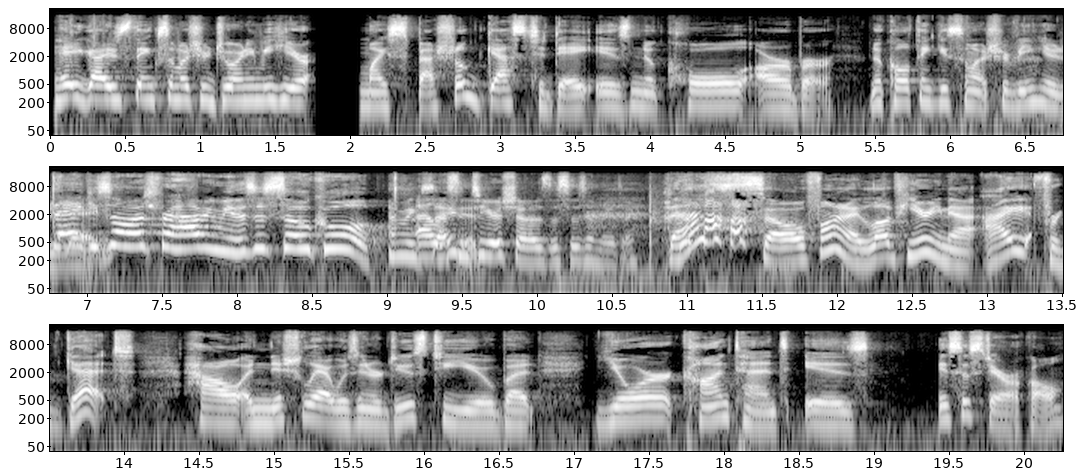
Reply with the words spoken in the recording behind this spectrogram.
Hey, guys, thanks so much for joining me here. My special guest today is Nicole Arbour. Nicole, thank you so much for being here today. Thank you so much for having me. This is so cool. I'm I listen excited. to your shows. This is amazing. That's so fun. I love hearing that. I forget how initially I was introduced to you, but your content is is hysterical.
